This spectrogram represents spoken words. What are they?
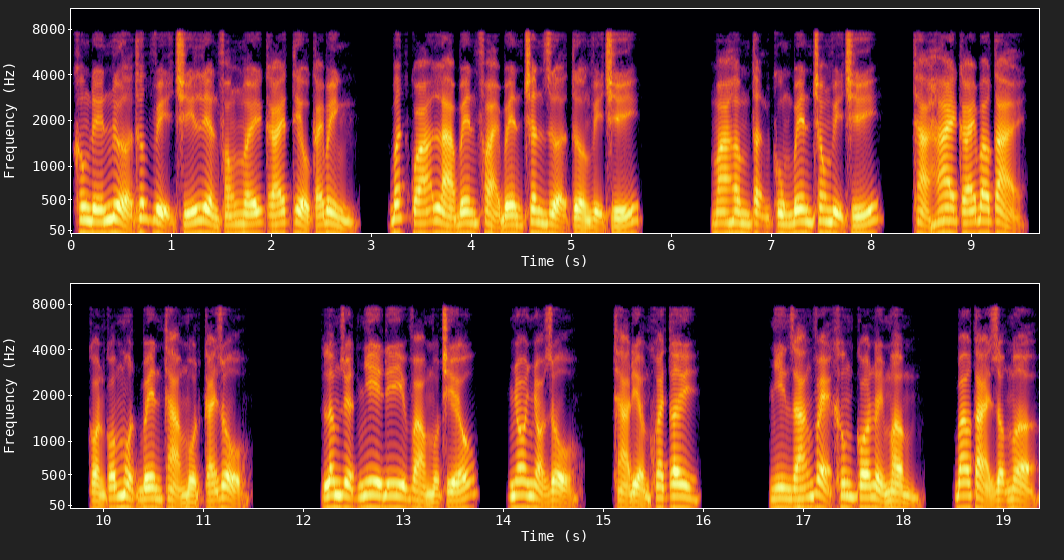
không đến nửa thước vị trí liền phóng mấy cái tiểu cái bình, bất quá là bên phải bên chân dựa tường vị trí. Mà hầm tận cùng bên trong vị trí, thả hai cái bao tải, còn có một bên thả một cái rổ. Lâm Duyệt Nhi đi vào một chiếu, nho nhỏ rổ, thả điểm khoai tây. Nhìn dáng vẻ không có nảy mầm, bao tải rộng mở,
